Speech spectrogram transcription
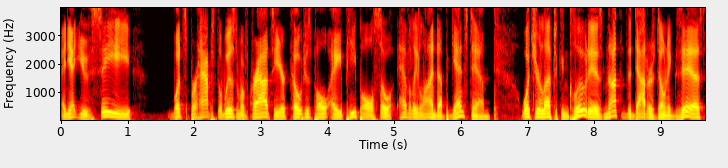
and yet you see what's perhaps the wisdom of crowds here, coaches poll, AP poll, so heavily lined up against him. What you're left to conclude is not that the doubters don't exist,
